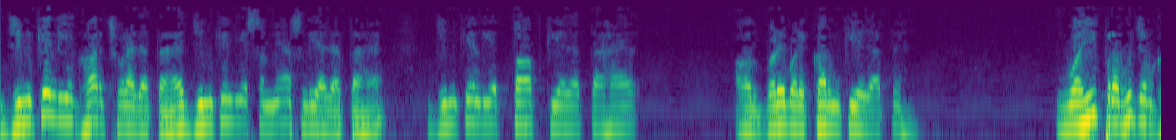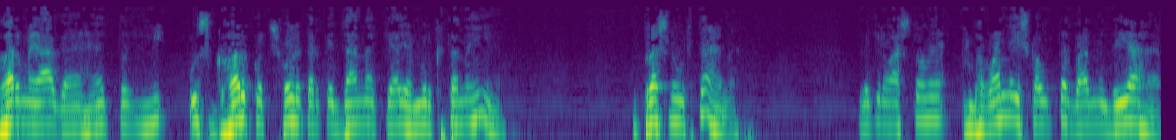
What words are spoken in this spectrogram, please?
जिनके लिए घर छोड़ा जाता है, जिनके लिए संन्यास लिया जाता है, जिनके लिए तप किया जाता है और बड़े बड़े कर्म किए जाते हैं वही प्रभु जब घर में आ गए हैं तो उस घर को छोड़ करके जाना क्या यह मूर्खता नहीं है? प्रश्न उठता है ना? लेकिन वास्तव में भगवान ने इसका उत्तर बाद में दिया है।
